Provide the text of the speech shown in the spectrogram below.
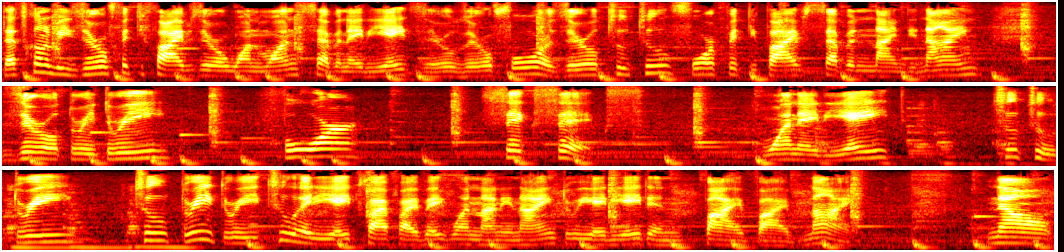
That's going to be 055 011 788 004 022 455 799 033 466 188 223 233 288 558 199 388 and 559 now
